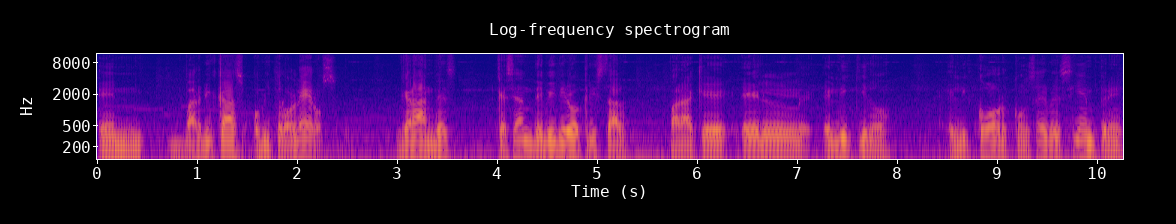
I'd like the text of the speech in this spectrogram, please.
en barricas o vitroleros grandes que sean de vidrio o cristal para que el, el líquido, el licor, conserve siempre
